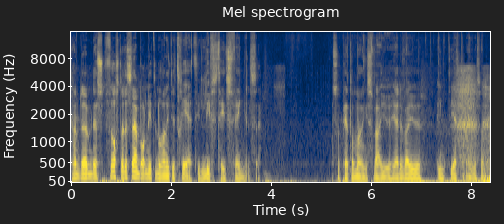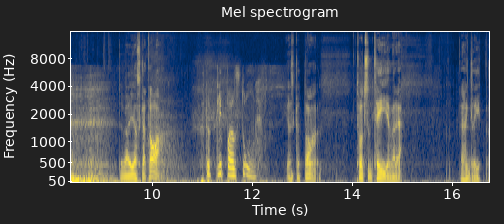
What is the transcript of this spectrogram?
Han dömdes 1 december 1993 till livstidsfängelse. Så Peter Mangs var ju... Ja det var ju inte jättelänge sedan. Det var Jag ska ta han. Då klippa en stång. Jag ska ta han. 2010 var det. Blev han gripen.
